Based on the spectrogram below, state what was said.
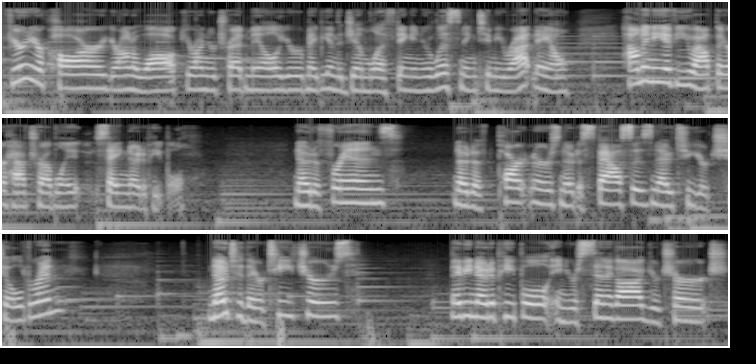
If you're in your car, you're on a walk, you're on your treadmill, you're maybe in the gym lifting, and you're listening to me right now, how many of you out there have trouble saying no to people? No to friends, no to partners, no to spouses, no to your children, no to their teachers, maybe no to people in your synagogue, your church,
